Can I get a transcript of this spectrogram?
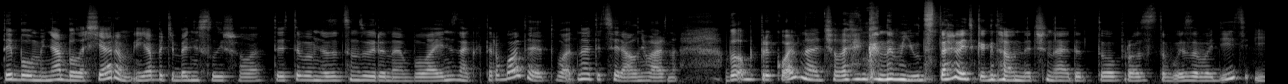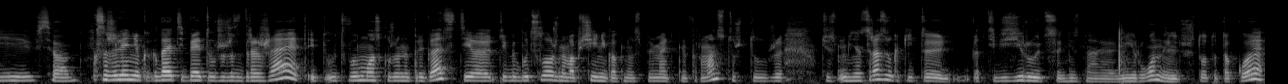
ты бы у меня была серым, и я бы тебя не слышала. То есть ты бы у меня зацензуренная была. Я не знаю, как это работает, вот, но этот сериал, неважно. Было бы прикольно человека на мьют ставить, когда он начинает этот вопрос с тобой заводить, и все. К сожалению, когда тебя это уже раздражает, и твой мозг уже напрягается, тебе, тебе будет сложно вообще никак не воспринимать эту информацию, потому что уже у меня сразу какие-то активизируются, не знаю, нейроны или что-то такое,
